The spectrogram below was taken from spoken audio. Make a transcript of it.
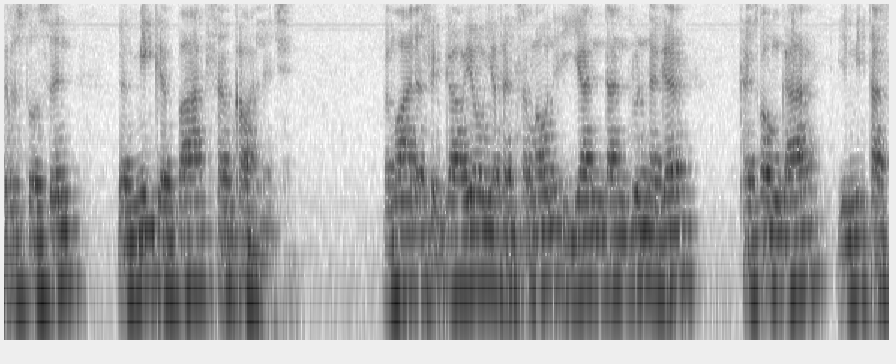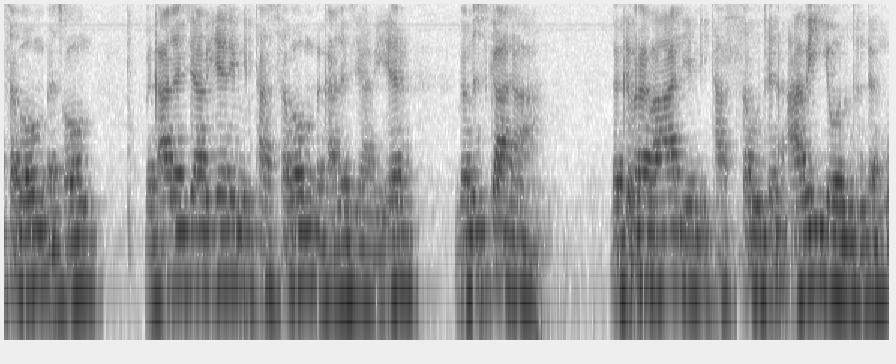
ክርስቶስን በሚገባ ትሰብከዋለች። በመዋዕለ ሥጋዌው የፈጸመውን እያንዳንዱን ነገር ከጾም ጋር የሚታሰበውም በጾም በቃለ እግዚአብሔር የሚታሰበውም በቃለ እግዚአብሔር በምስጋና በክብረ በዓል የሚታሰቡትን አብይ የሆኑትን ደግሞ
